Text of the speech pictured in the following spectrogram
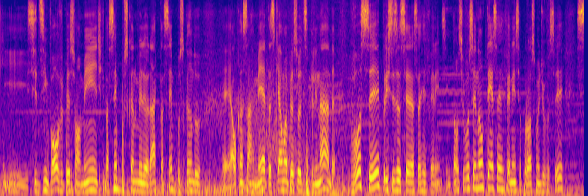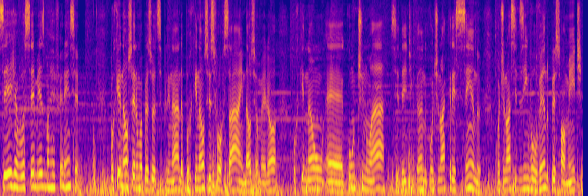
que se desenvolve pessoalmente, que está sempre buscando melhorar, que está sempre buscando é, alcançar metas, que é uma pessoa disciplinada, você precisa ser essa referência. Então, se você não tem essa referência próxima de você, seja você mesma a referência. Por que não ser uma pessoa disciplinada? Por que não se esforçar em dar o seu melhor? Por que não é, continuar se dedicando, continuar crescendo, continuar se desenvolvendo pessoalmente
